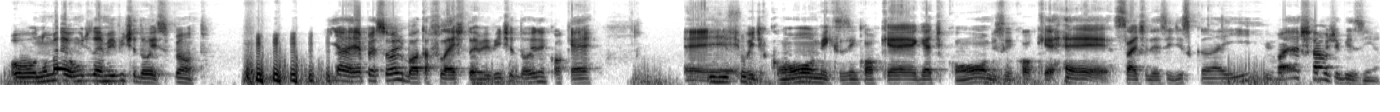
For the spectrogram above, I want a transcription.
o número 1 de 2022, pronto e aí a pessoa bota Flash 2022 em qualquer é, Read Comics, em qualquer Get Comics, em qualquer site desse de scan aí vai achar o gibizinho.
